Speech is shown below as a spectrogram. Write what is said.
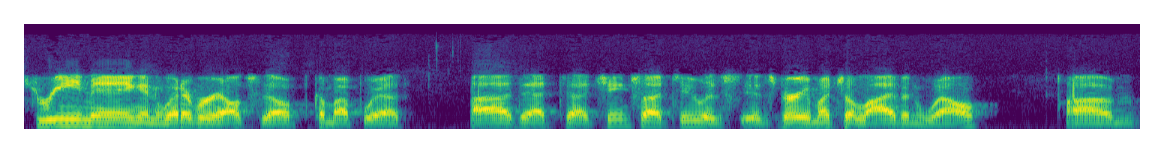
streaming and whatever else they'll come up with, uh, that uh, Chainsaw Two is is very much alive and well. Um,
